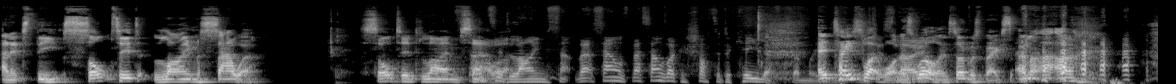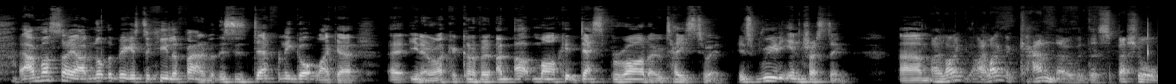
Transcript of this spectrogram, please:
and it's the salted lime sour. Salted lime sour. Salted lime. Sa- that sounds that sounds like a shot of tequila for some reason. It tastes like just one as well in some respects. And I, I, I must say, I'm not the biggest tequila fan, but this has definitely got like a, a you know, like a kind of a, an upmarket desperado taste to it. It's really interesting. Um, I like I like the can though with the special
